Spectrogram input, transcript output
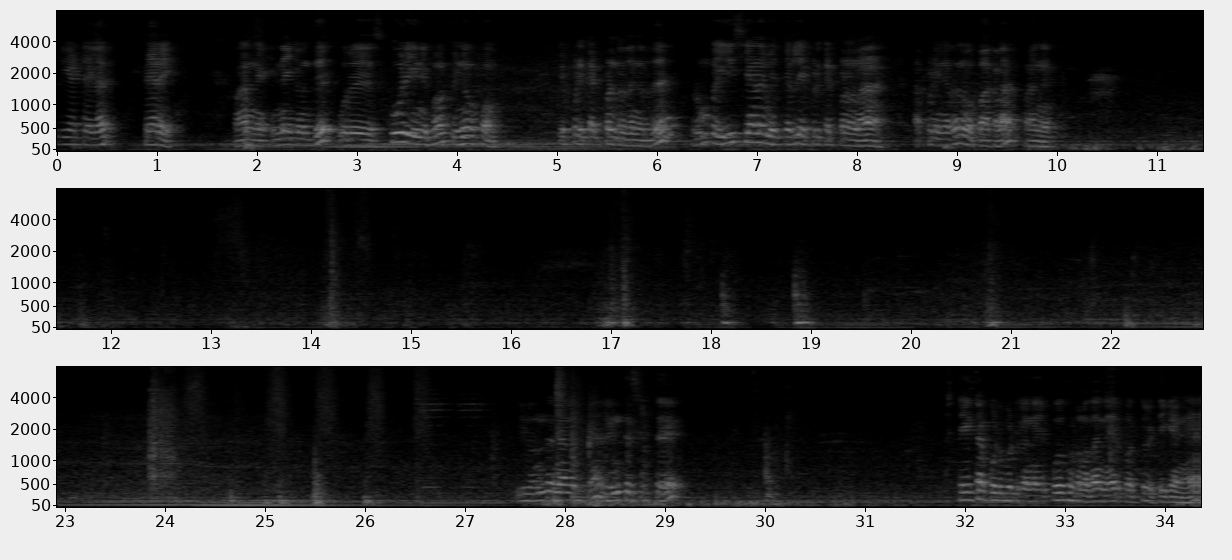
Surya Taylor பேரை வாங்க இன்னைக்கு வந்து ஒரு ஸ்கூல் யூனிஃபார்ம் ஃபினோஃபார்ம் எப்படி கட் பண்ணுறதுங்கிறது ரொம்ப ஈஸியான மெத்தடில் எப்படி கட் பண்ணலாம் அப்படிங்கிறத நம்ம பார்க்கலாம். வாங்க. இது வந்து என்ன ரெண்டு ஷிஃப்ட்டு ஸ்ட்ரெயிட்டாக போட்டு போட்டுருக்காங்க எப்போதும் சொல்கிற மாதிரி தான் நேர் பத்து வெட்டிக்காங்க.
